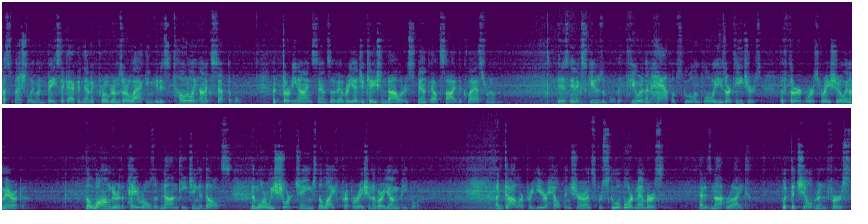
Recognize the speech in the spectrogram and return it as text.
Especially when basic academic programs are lacking, it is totally unacceptable that 39 cents of every education dollar is spent outside the classroom. It is inexcusable that fewer than half of school employees are teachers, the third worst ratio in America. The longer the payrolls of non teaching adults, the more we shortchange the life preparation of our young people. A dollar per year health insurance for school board members? That is not right. Put the children first.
